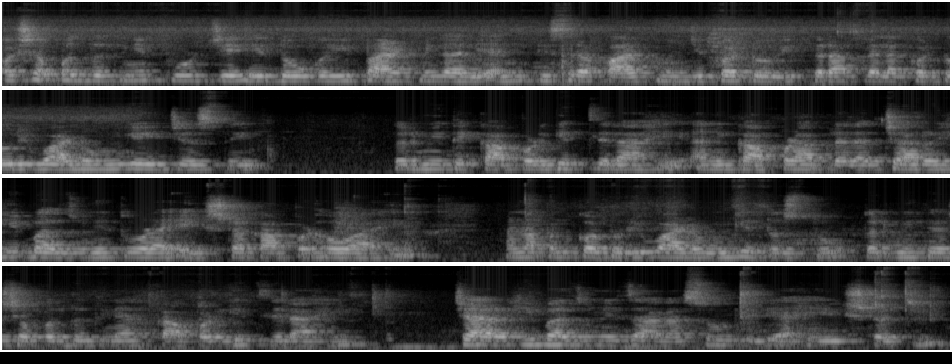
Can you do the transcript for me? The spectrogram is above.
अशा पद्धतीने पुढचे हे दोघंही पार्ट निघाले आणि तिसरा पार्ट म्हणजे कटोरी. तर आपल्याला कटोरी वाढवून घ्यायची असते. तर मी ते कापड घेतलेलं आहे आणि कापड आपल्याला चारही बाजूने थोडा एक्स्ट्रा कापड हवा आहे. आणि आपण कटोरी वाढवून घेत असतो. तर मी ते अशा पद्धतीने आज कापड घेतलेलं आहे. चारही बाजूने जागा सोडलेली आहे एक्स्ट्राची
